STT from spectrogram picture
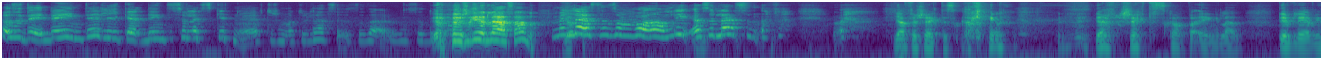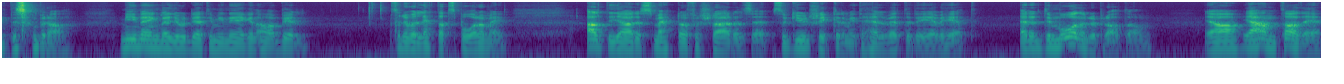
Alltså det, det, är inte lika, det är inte så läskigt nu eftersom att du läser det sådär. Så du... Hur ska jag läsa den? Men Jag, läs den som vanlig. Alltså läs den. jag, försökte skapa, jag försökte skapa änglar. Det blev inte så bra. Mina änglar gjorde jag till min egen avbild. Så det var lätt att spåra mig. Allt det gör är smärta och förstörelse, så Gud skickade mig till helvetet i evighet. Är det demoner du pratar om? Ja, jag antar det.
